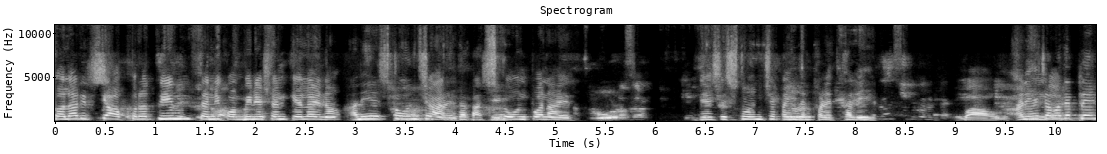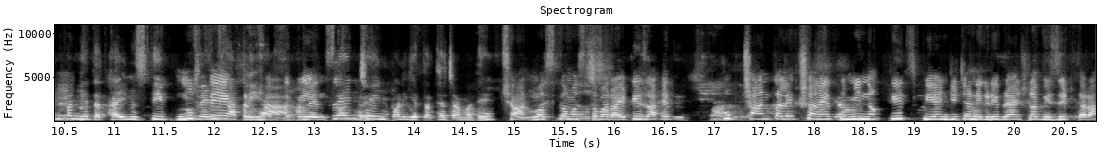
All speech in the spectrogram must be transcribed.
कलर इतके अप्रतिम त्यांनी कॉम्बिनेशन केलंय ना. आणि हे पण छान. स्टोन पण आहेत. असे स्टोनचे पैंजण पण आहेत खाली. वाव आणि ह्याच्यामध्ये प्लेन पण घेतात काही नुसती नुसती प्लेन प्लेन. चेन पण घेतात ह्याच्यामध्ये. खूप छान. मस्त मस्त व्हरायटीज आहेत. खूप छान कलेक्शन आहे. तुम्ही नक्कीच पीएनजीच्या निगडी ब्रँचला व्हिजिट करा.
